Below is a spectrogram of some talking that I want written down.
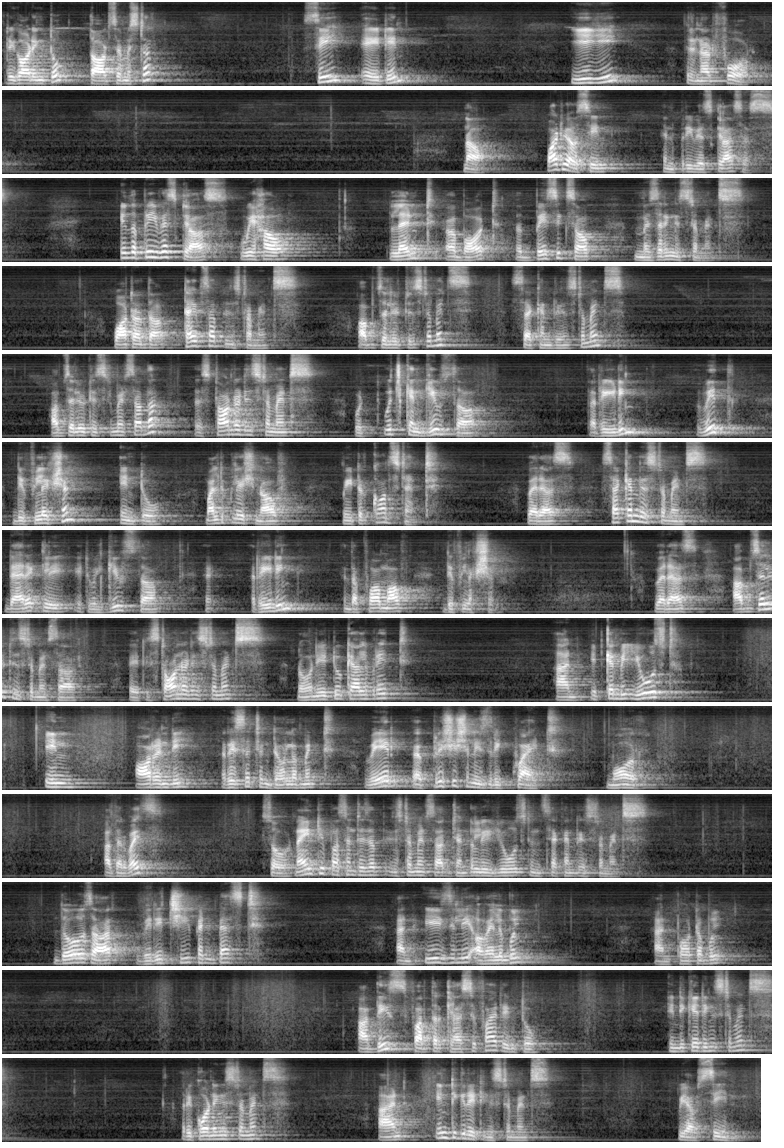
regarding to third semester C18 EE 304. Now, what we have seen in previous classes. In the previous class, we have learnt about the basics of measuring instruments. What are the types of instruments? Absolute instruments, secondary instruments, Absolute instruments are the, standard instruments which, can give the, reading with deflection into multiplication of meter constant. Whereas second instruments directly it will give the uh, reading in the form of deflection. Whereas absolute instruments are very standard instruments, no need to calibrate and it can be used in R&D research and development where precision is required more. Otherwise so 90 percentage of instruments are generally used in second instruments. Those are very cheap and best and easily available and portable. Are these further classified into indicating instruments, recording instruments and integrating instruments we have seen.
